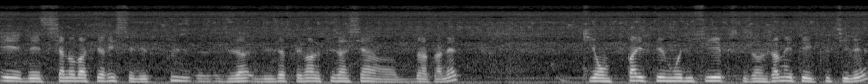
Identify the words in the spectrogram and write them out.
et des cyanobactéries, c'est les, plus, des, des êtres vivants les plus anciens de la planète, qui n'ont pas été modifiés puisqu'ils n'ont jamais été cultivés. Donc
